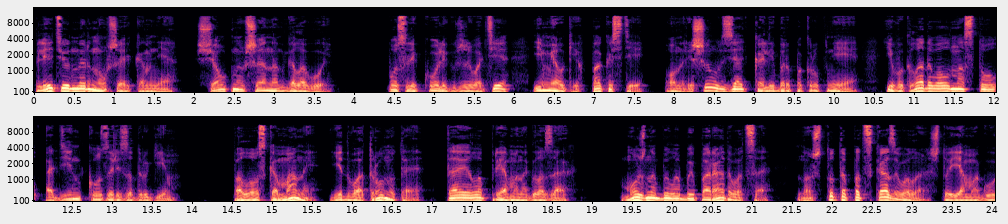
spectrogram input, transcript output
плетью нырнувшее ко мне, щелкнувшее над головой. После колик в животе и мелких пакостей он решил взять калибр покрупнее и выкладывал на стол один козырь за другим. Полоска маны, едва тронутая, таяла прямо на глазах. Можно было бы порадоваться, но что-то подсказывало, что я могу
